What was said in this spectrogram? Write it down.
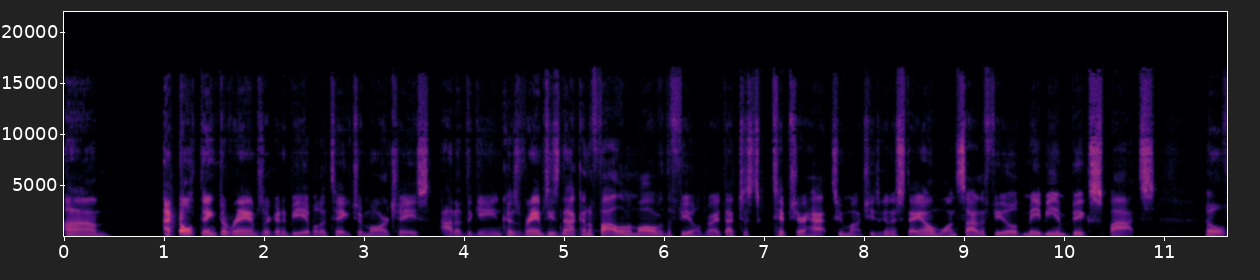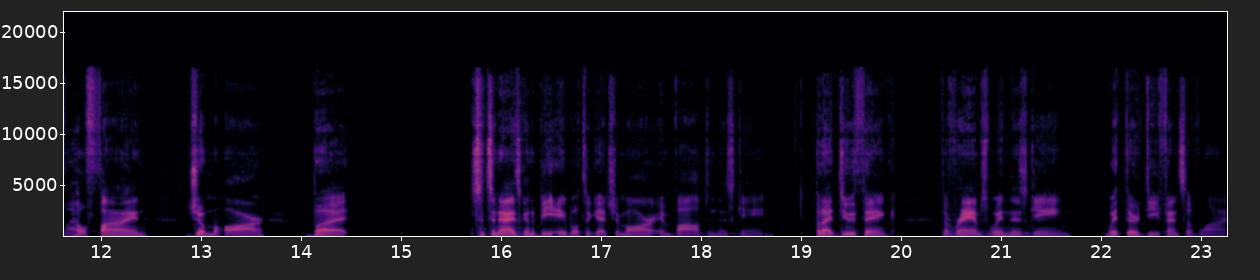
Um, I don't think the Rams are going to be able to take Ja'Marr Chase out of the game because Ramsey's not going to follow him all over the field, right? That just tips your hat too much. He's going to stay on one side of the field, maybe in big spots. He'll he'll find Ja'Marr, but Cincinnati is going to be able to get Ja'Marr involved in this game. But I do think the Rams win this game with their defensive line.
